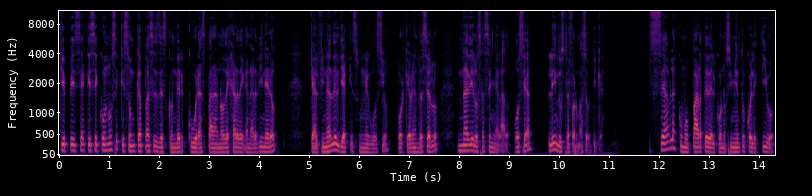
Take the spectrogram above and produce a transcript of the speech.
que pese a que se conoce que son capaces de esconder curas para no dejar de ganar dinero, que al final del día que es un negocio, porque habrían de hacerlo, nadie los ha señalado, o sea, la industria farmacéutica se habla como parte del conocimiento colectivo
